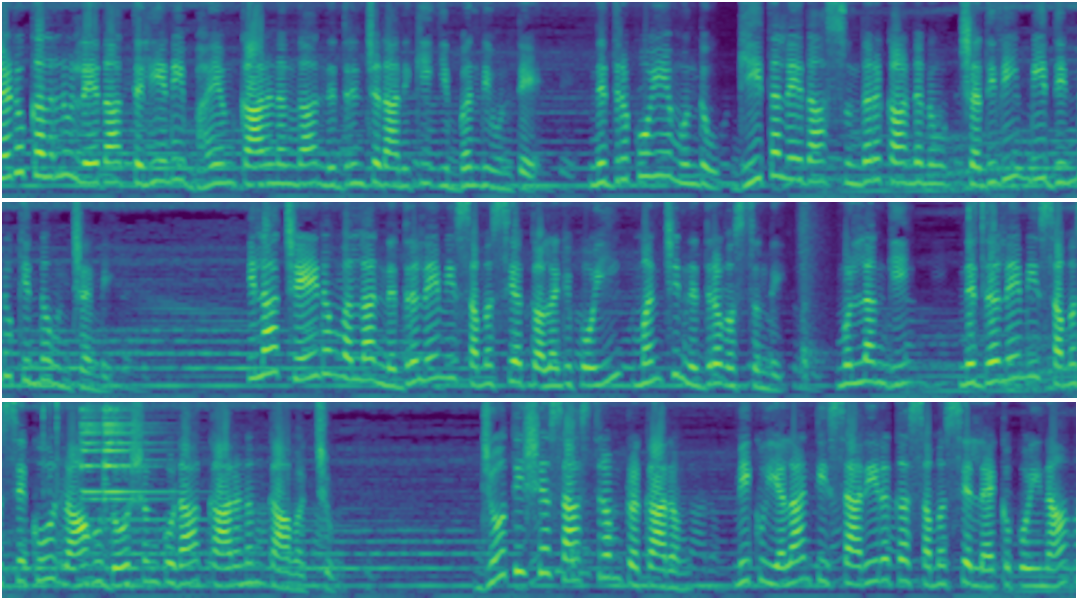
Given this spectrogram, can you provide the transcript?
చెడు కలలు లేదా తెలియని భయం కారణంగా నిద్రించడానికి ఇబ్బంది ఉంటే నిద్రపోయే ముందు గీత లేదా సుందరకాండను చదివి మీ దిండు కింద ఉంచండి. ఇలా చేయడం వల్ల నిద్రలేమి సమస్య తొలగిపోయి మంచి నిద్ర వస్తుంది. ముల్లంగి నిద్రలేమి సమస్యకు రాహు దోషం కూడా కారణం కావచ్చు. జ్యోతిష్య శాస్త్రం ప్రకారం మీకు ఎలాంటి శారీరక సమస్య లేకపోయినా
